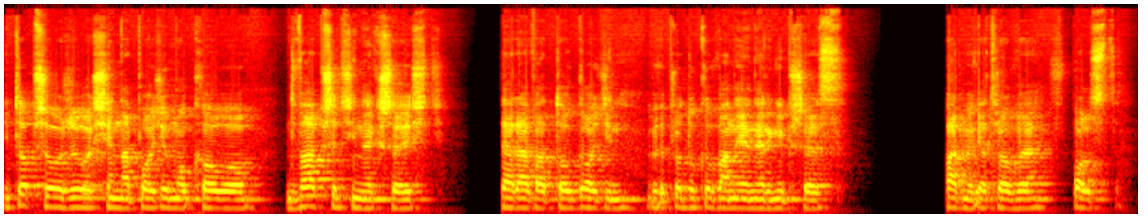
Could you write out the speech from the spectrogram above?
i to przełożyło się na poziom około 2,6 terawatogodzin wyprodukowanej energii przez farmy wiatrowe w Polsce.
